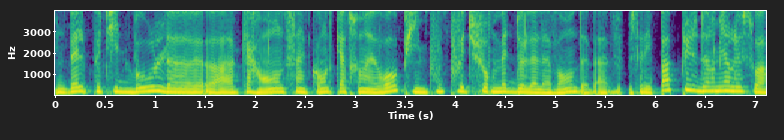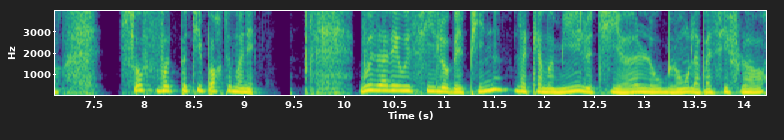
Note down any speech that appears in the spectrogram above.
une belle petite boule euh, à 40, 50, 80 euros. Puis, vous pouvez toujours mettre de la lavande. Ben, vous n'allez pas plus dormir le soir, sauf votre petit porte-monnaie. Vous avez aussi l'aubépine, la camomille, le tilleul, l'aublon, la passiflore,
